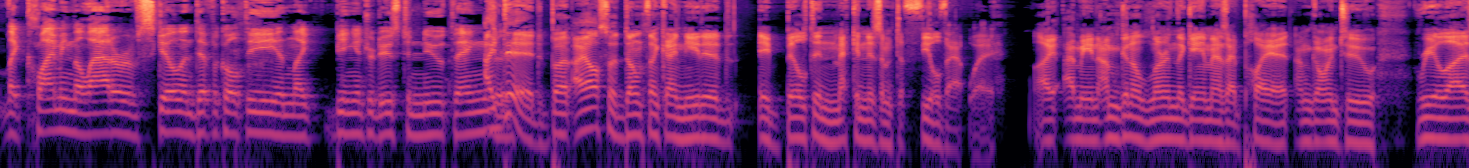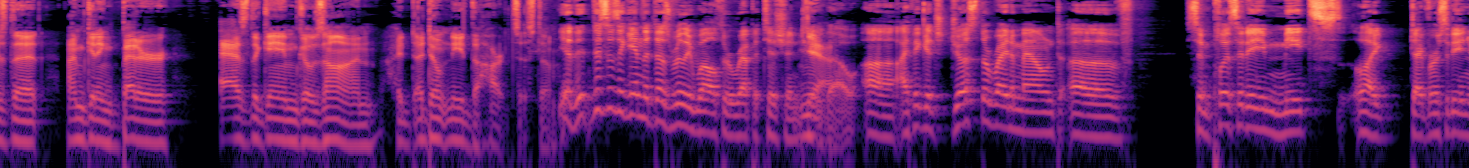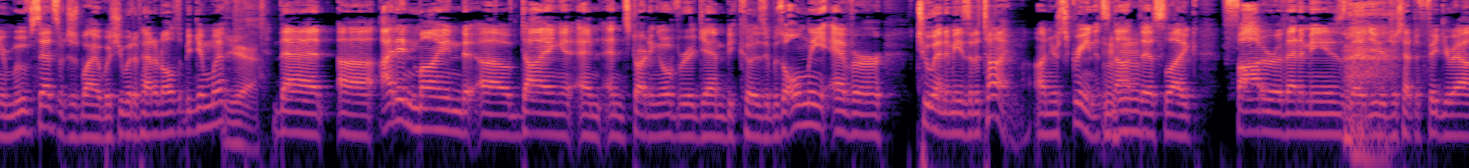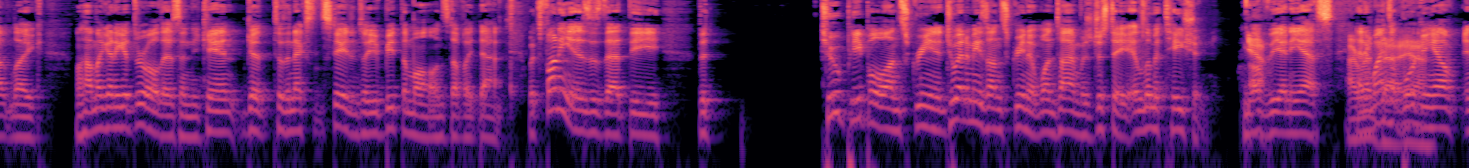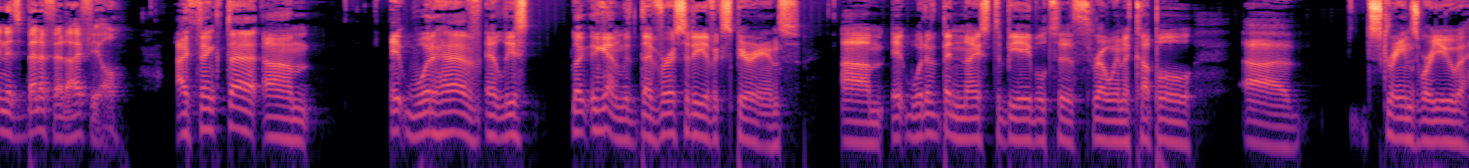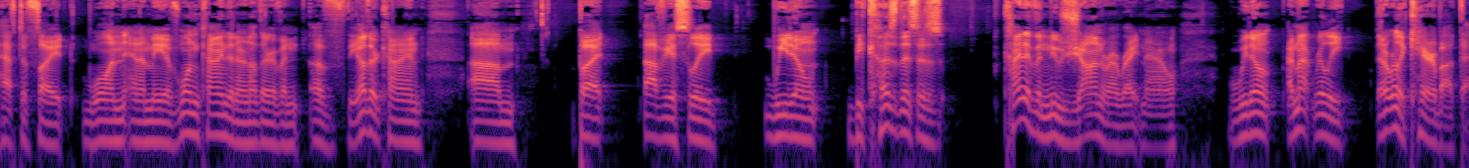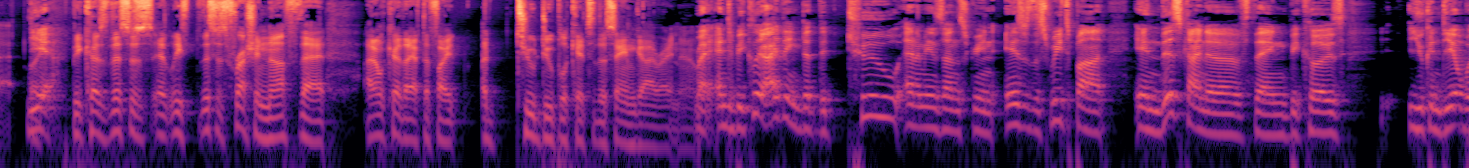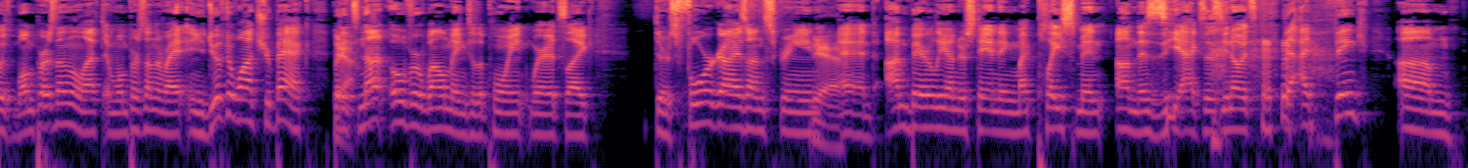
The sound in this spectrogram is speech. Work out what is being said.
like climbing the ladder of skill and difficulty and like being introduced to new things? I or- did, but I also don't think I needed a built-in mechanism to feel that way. I I mean, I'm going to learn the game as I play it. I'm going to realize that I'm getting better as the game goes on. I, I don't need the heart system. Yeah, th- this is a game that does really well through repetition too. Yeah. Though uh, I think it's just the right amount of simplicity meets like diversity in your move sets, which is why I wish you would have had it all to begin with. Yeah. that uh, I didn't mind uh, dying and and starting over again because it was only ever two enemies at a time on your screen. It's not this like fodder of enemies that you just have to figure out like. Well, how am I going to get through all this? And you can't get to the next stage until you beat them all and stuff like that. What's funny is, is that the the two people on screen, two enemies on screen at one time was just a, a limitation Yeah. of the NES, I and it winds that, up working yeah. out in its benefit. I feel. I think that um, it would have at least like again with diversity of experience. Um, it would have been nice to be able to throw in a couple uh, screens where you have to fight one enemy of one kind and another of an, of the other kind. Um, but obviously, we don't because this is kind of a new genre right now. We don't. I'm not really. I don't really care about that. Like, Yeah. because this is at least this is fresh enough that I don't care that I have to fight a, two duplicates of the same guy right now. Right, and to be clear, I think that the two enemies on the screen is the sweet spot in this kind of thing because you can deal with one person on the left and one person on the right, and you do have to watch your back, but Yeah. it's not overwhelming to the point where it's like there's four guys on screen, Yeah. and I'm barely understanding my placement on the z-axis. You know, it's that I think. Um,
